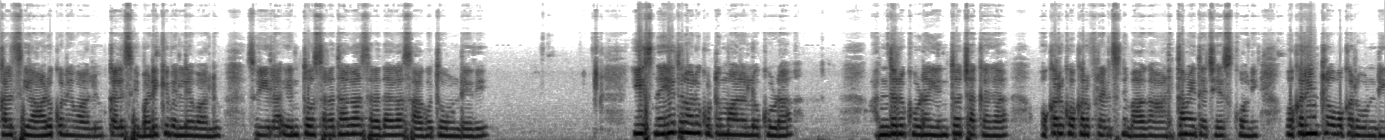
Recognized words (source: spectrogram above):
కలిసి ఆడుకునేవాళ్ళు కలిసి బడికి వెళ్ళేవాళ్ళు. సో ఇలా ఎంతో సరదాగా సరదాగా సాగుతూ ఉండేది. ఈ స్నేహితురాలు కుటుంబాలలో కూడా అందరూ కూడా ఎంతో చక్కగా ఒకరికొకరు ఫ్రెండ్స్ని బాగా అర్థమైతే చేసుకొని ఒకరింట్లో ఒకరు ఉండి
